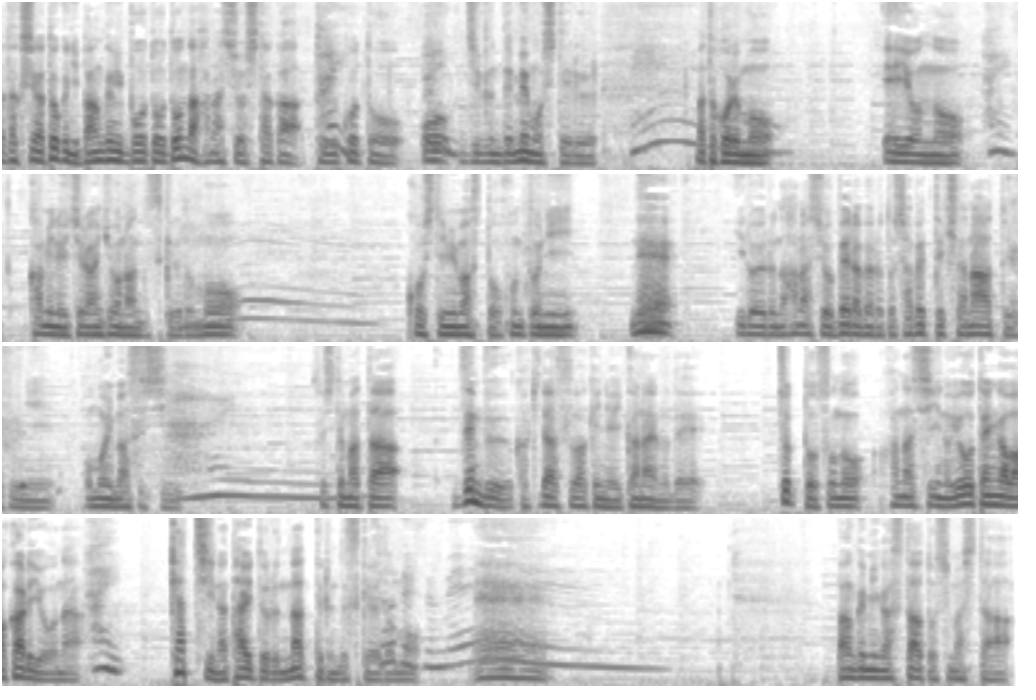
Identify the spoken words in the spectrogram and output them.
私が特に番組冒頭どんな話をしたかということを自分でメモしている、またこれも A4 のはい。紙の一覧表なんですけれども、こうしてみますと本当にねいろいろな話をベラベラと喋ってきたなというふうに思いますしはい。そしてまた全部書き出すわけにはいかないのでちょっとその話の要点が分かるようなはい。キャッチーなタイトルになってるんですけれども、え番組がスタートしました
